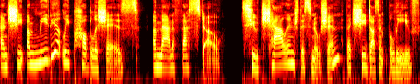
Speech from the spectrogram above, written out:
And she immediately publishes a manifesto to challenge this notion that she doesn't believe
